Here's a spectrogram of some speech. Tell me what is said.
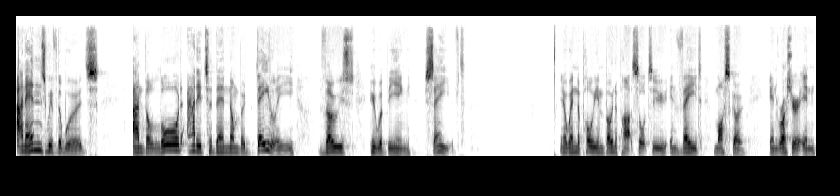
and ends with the words, and the Lord added to their number daily those who were being saved? You know, when Napoleon Bonaparte sought to invade Moscow in Russia in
